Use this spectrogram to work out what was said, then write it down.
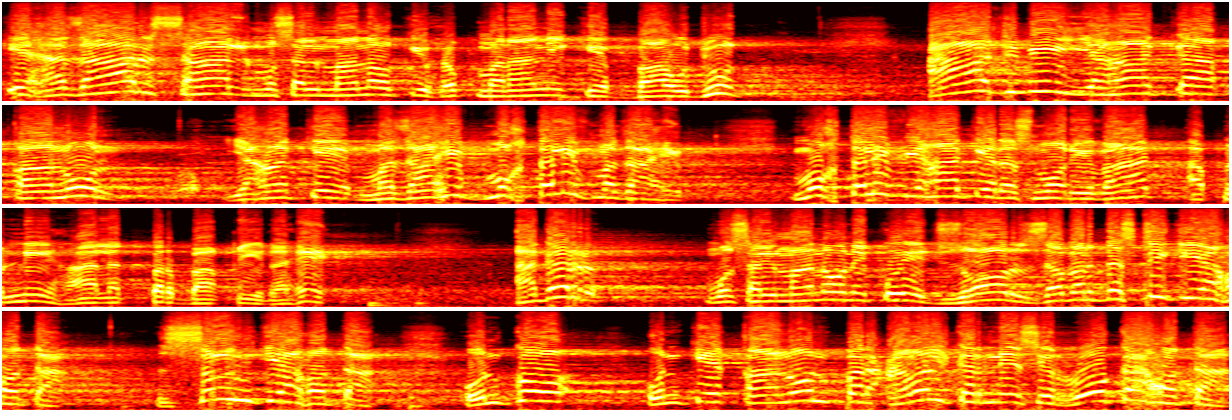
کہ ہزار سال مسلمانوں کی حکمرانی کے باوجود آج بھی یہاں کا قانون، یہاں کے مذاہب، مختلف مذاہب مختلف یہاں کے رسم و رواج اپنی حالت پر باقی رہے۔ اگر مسلمانوں نے کوئی زور زبردستی کیا ہوتا، ظلم کیا ہوتا، ان کو ان کے قانون پر عمل کرنے سے روکا ہوتا،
